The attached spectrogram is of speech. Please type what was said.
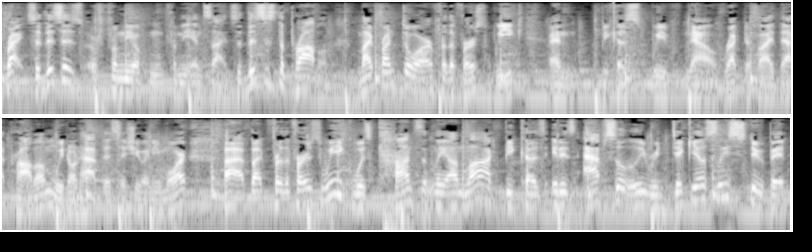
Right. So this is from the open from the inside. So this is the problem. My front door for the first week and because we've now rectified that problem. We don't have this issue anymore. Uh, but for the first week was constantly unlocked because it is absolutely ridiculously stupid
